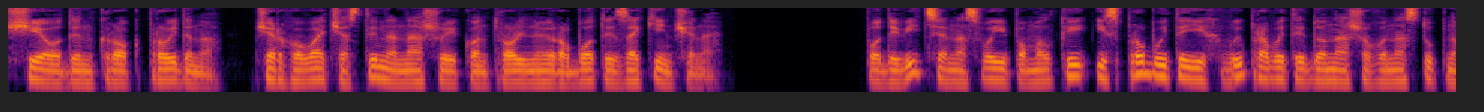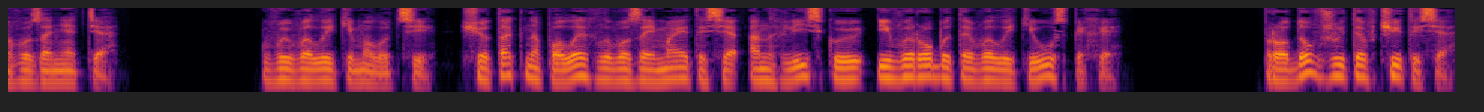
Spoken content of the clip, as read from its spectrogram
Ще один крок пройдено, чергова частина нашої контрольної роботи закінчена. подивіться на свої помилки і спробуйте їх виправити до нашого наступного заняття. Ви великі молодці, що так наполегливо займаєтеся англійською і ви робите великі успіхи. Продовжуйте вчитися.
